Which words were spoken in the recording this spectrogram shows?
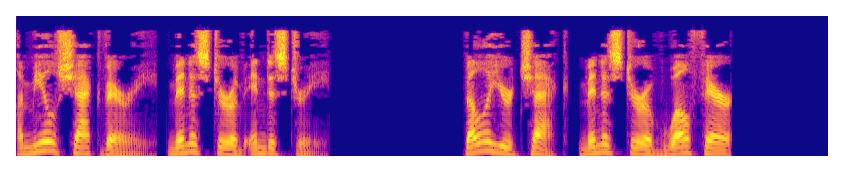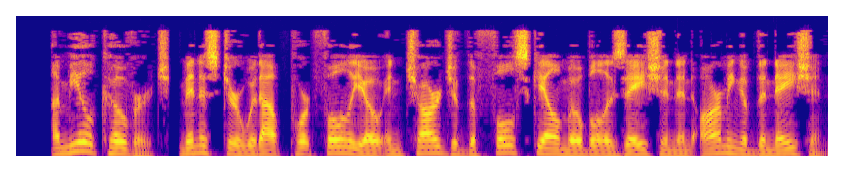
Emil Szakváry, Minister of Industry Bela Jurcsek, Minister of Welfare Emil Kovarcz, Minister without portfolio in charge of the full-scale mobilization and arming of the nation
